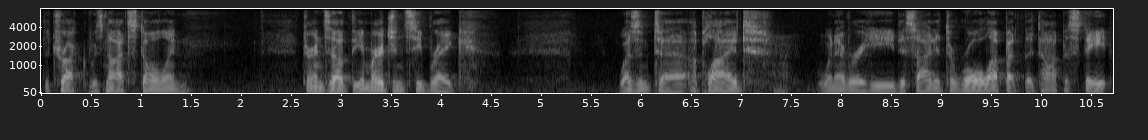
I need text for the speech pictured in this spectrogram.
the truck was not stolen. Turns out the emergency brake wasn't uh, applied whenever he decided to roll up at the top estate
